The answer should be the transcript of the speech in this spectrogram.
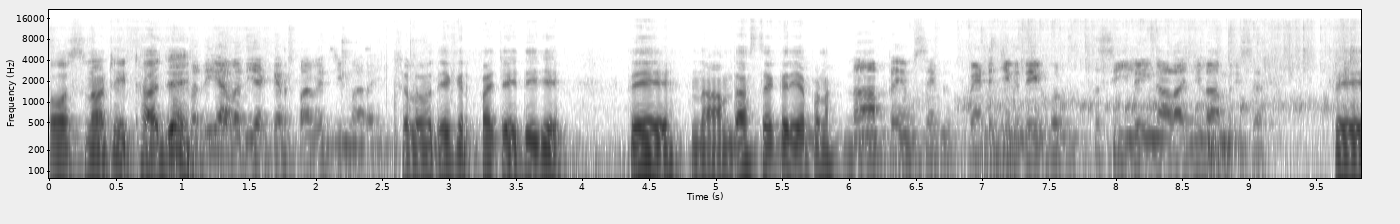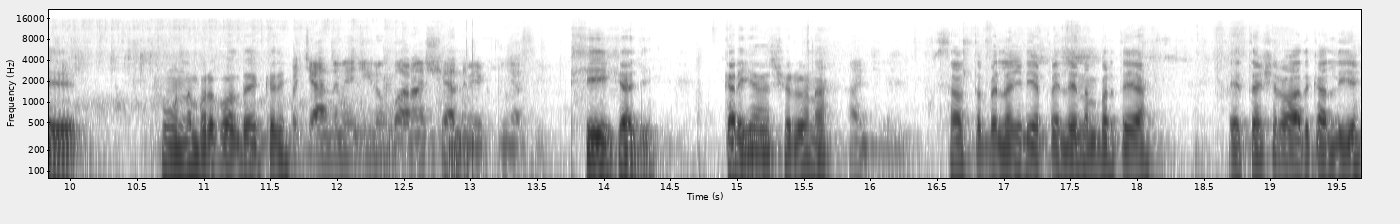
ਹੋਰ ਸੁਣਾਓ ਠੀਕ ਠਾਕ ਜੀ? ਵਧੀਆ ਵਧੀਆ ਕਿਰਪਾ ਵੀਰ ਜੀ ਮਹਾਰਾਜ ਚਲੋ ਵਧੀਆ ਕਿਰਪਾ ਚਾਹੀਦੀ ਜੇ। ਤੇ ਨਾਮ ਦੱਸ ਦੇ ਕਰੀ ਆਪਣਾ। ਨਾਮ ਪ੍ਰੇਮ ਸਿੰਘ ਪਿੰਡ ਜਗਦੇਖੁਰ ਤਹਿਸੀਲ ਹੀ ਨਾਲਾ ਜ਼ਿਲ੍ਹਾ ਅੰਮ੍ਰਿਤਸਰ। ਤੇ ਫੋਨ ਨੰਬਰ ਬੋਲ ਦੇ ਕਰੀ 9501296185 ਠੀਕ ਹੈ ਜੀ। ਕਰੀਏ ਸ਼ੁਰੂ ਨਾ ਹਾਂਜੀ ਹਾਂਜੀ। ਸਭ ਤੋਂ ਪਹਿਲਾਂ ਜਿਹੜੀ ਪਹਿਲੇ ਨੰਬਰ ਤੇ ਆ ਇਹ ਤੋਂ ਸ਼ੁਰੂਆਤ ਕਰ ਲਈਏ।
